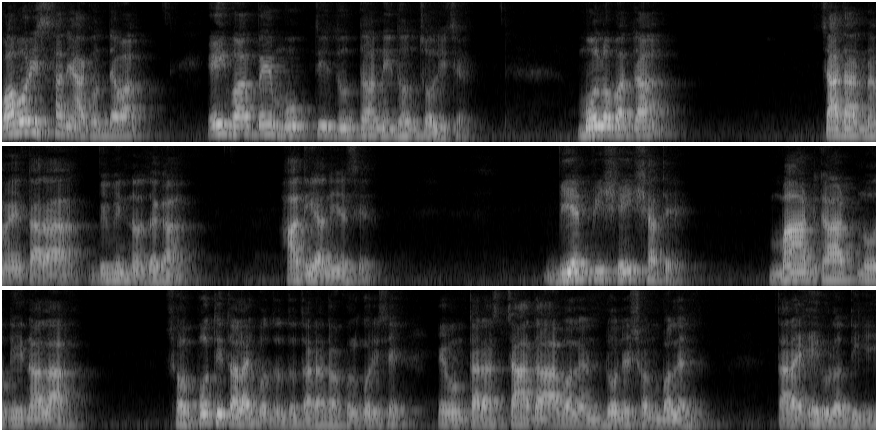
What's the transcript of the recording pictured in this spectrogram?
কবরস্থানে আগুন দেওয়া, এইভাবে মুক্তিযোদ্ধা নিধন চলিছে। মৌলবাদরা চাঁদার নামে তারা বিভিন্ন জায়গা হাদিয়া নিয়েছে। বিএনপি সেই সাথে মাঠ, ঘাট, নদী, নালা সব পতিতলায় পর্যন্ত তারা দখল করেছে এবং তারা চাঁদা বলেন ডোনেশন বলেন, তারা এগুলোর দিকে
